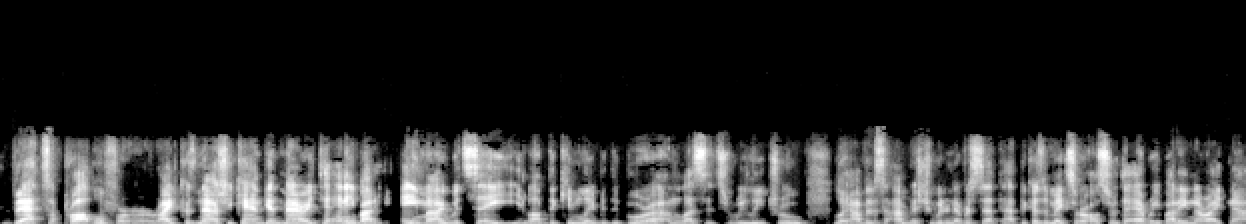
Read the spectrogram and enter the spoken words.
that's a problem for her, right? Because now she can't get married to anybody. Ema, I would say, Elab the Kimle B'dibura, unless it's really true, Amra, she would have never said that because it makes her usher to everybody right now.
